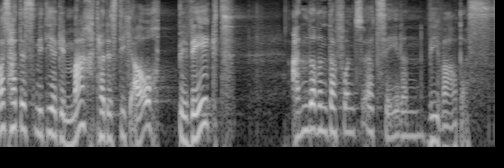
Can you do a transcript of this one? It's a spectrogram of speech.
Was hat es mit dir gemacht? Hat es dich auch bewegt? anderen davon zu erzählen, wie war das?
